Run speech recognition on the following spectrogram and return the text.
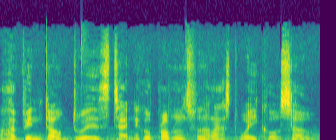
I've been dogged with technical problems for the last week or so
